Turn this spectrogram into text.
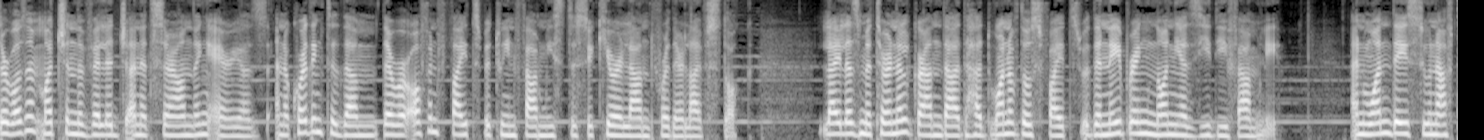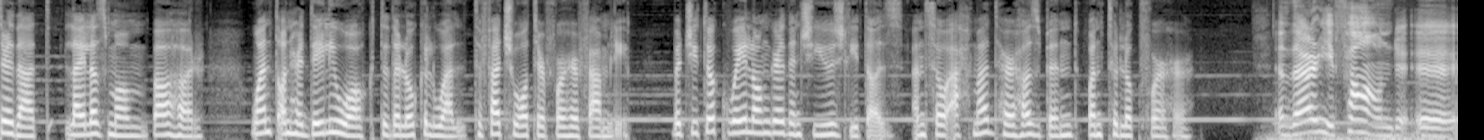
There wasn't much in the village and its surrounding areas, and according to them, there were often fights between families to secure land for their livestock. Laila's maternal granddad had one of those fights with a neighboring non Yazidi family. And one day soon after that, Laila's mom, Bahar, went on her daily walk to the local well to fetch water for her family. But she took way longer than she usually does, and so Ahmad, her husband, went to look for her. And there he found uh,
